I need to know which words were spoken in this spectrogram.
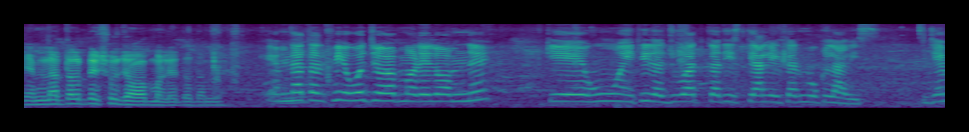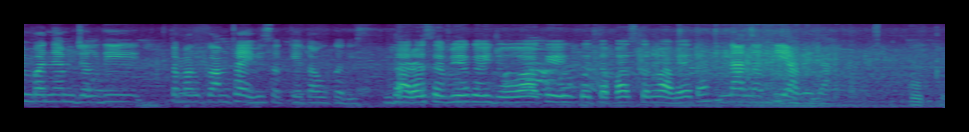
એમના તરફે શું જવાબ મળ્યો તો તમને? એમના તરફે એવો જવાબ મળેલો અમને કે હું અહીંથી રજૂઆત કરીશ ત્યાં લેટર મોકલાવીશ. જેમ બને એમ જલ્દી તમારું કામ થાય એવી શક્યતાઓ કરીશ. ધારાસભ્ય કંઈ જોવા કે એવું કોઈ તપાસ કરવા આવ્યા હતા? ના નથી આવેલા. ઓકે.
